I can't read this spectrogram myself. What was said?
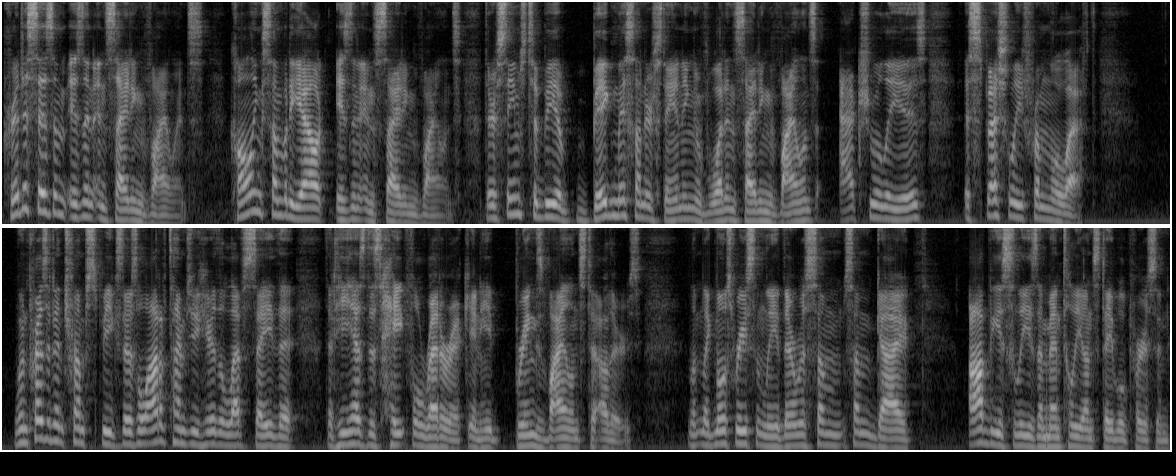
Criticism isn't inciting violence calling somebody out isn't inciting violence. There seems to be a big misunderstanding of what inciting violence actually is, especially from the left. When President Trump speaks, there's a lot of times you hear the left say that, that he has this hateful rhetoric and he brings violence to others. Like most recently, there was some, some guy, obviously is a mentally unstable person,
